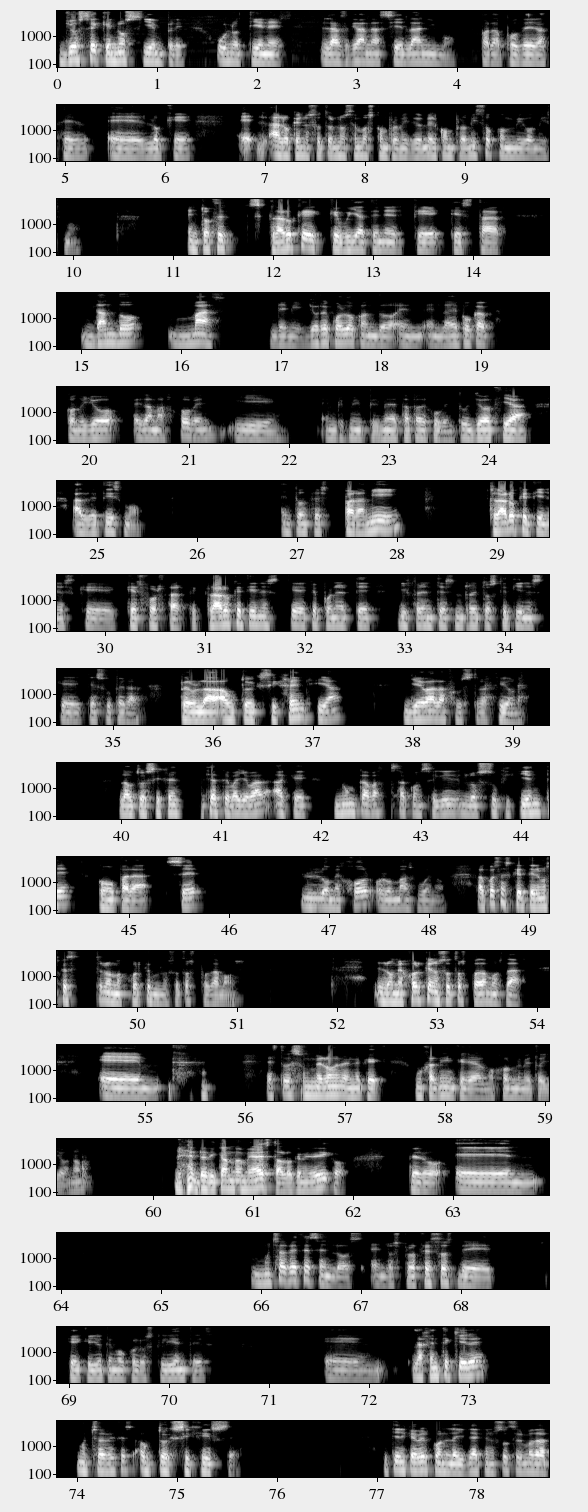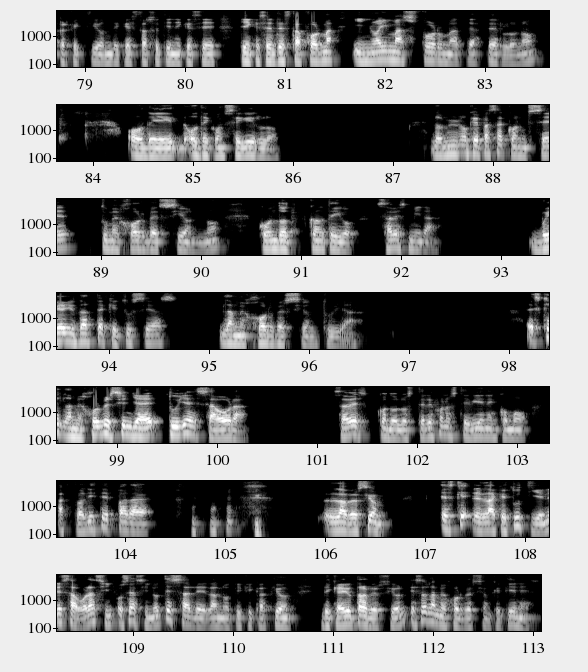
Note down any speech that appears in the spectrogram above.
Yo sé que no siempre uno tiene las ganas y el ánimo para poder hacer eh, lo que eh, a lo que nosotros nos hemos comprometido, el compromiso conmigo mismo. Entonces, claro que, voy a tener que, estar dando más de mí. Yo recuerdo cuando en, la época, cuando yo era más joven y en mi primera etapa de juventud, yo hacía atletismo. Entonces, para mí, claro que tienes que, esforzarte, claro que tienes que, ponerte diferentes retos que tienes que, superar, pero la autoexigencia lleva a la frustración. La autoexigencia te va a llevar a que nunca vas a conseguir lo suficiente como para ser lo mejor o lo más bueno. La cosa es que tenemos que ser lo mejor que nosotros podamos. Lo mejor que nosotros podamos dar. Eh, esto es un melón en el que un jardín que a lo mejor me meto yo, ¿no? Dedicándome a esto, a lo que me dedico. Pero muchas veces en los, en los procesos de, que, yo tengo con los clientes, la gente quiere muchas veces autoexigirse. Y tiene que ver con la idea que nosotros tenemos de la perfección, de que esto se tiene que ser, tiene que ser de esta forma y no hay más formas de hacerlo, ¿no? O de, o de conseguirlo. Lo mismo que pasa con ser tu mejor versión, ¿no? Cuando, cuando te digo, sabes, mira, voy a ayudarte a que tú seas la mejor versión tuya. Es que la mejor versión ya e, tuya es ahora. ¿Sabes? Cuando los teléfonos te vienen como actualice para la versión. Es que la que tú tienes ahora, o sea, si no te sale la notificación de que hay otra versión, esa es la mejor versión que tienes.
